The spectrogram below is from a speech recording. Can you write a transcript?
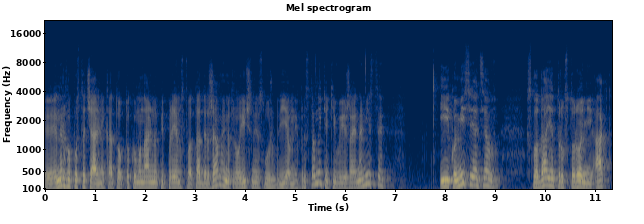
е, енергопостачальника, тобто комунального підприємства та Державної метрологічної служби. Є в них представник, який виїжджає на місце. І комісія ця складає трьохсторонній акт,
